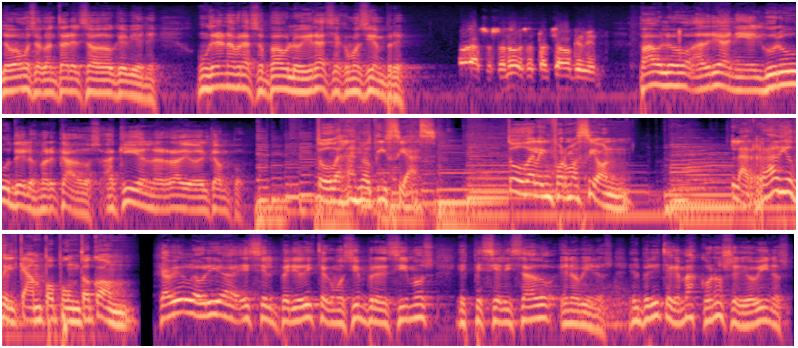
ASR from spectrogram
lo vamos a contar el sábado que viene. Un gran abrazo, Pablo, y gracias como siempre. Un abrazo, saludos hasta el sábado que viene. Pablo Adriani, el gurú de los mercados, aquí en la Radio del Campo. Todas las noticias, toda la información laradiodelcampo.com. Javier Lauría es el periodista, como siempre decimos, especializado en ovinos. El periodista que más conoce de ovinos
